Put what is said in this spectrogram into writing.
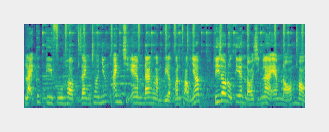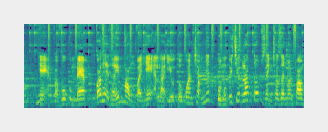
lại cực kỳ phù hợp dành cho những anh chị em đang làm việc văn phòng nhé. Lý do đầu tiên đó chính là em nó mỏng, nhẹ và vô cùng đẹp. Có thể thấy mỏng và nhẹ là yếu tố quan trọng nhất của một cái chiếc laptop dành cho dân văn phòng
